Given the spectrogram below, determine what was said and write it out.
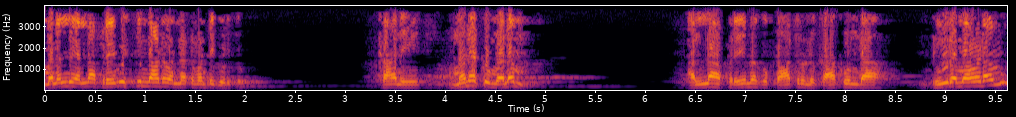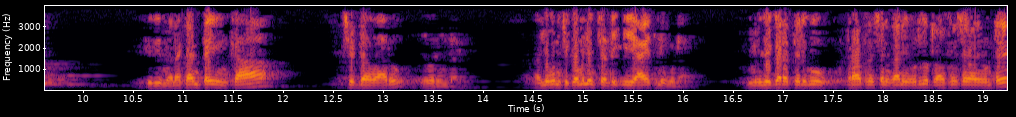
మనల్ని అల్లా ప్రేమిస్తున్నాడు అన్నటువంటి గుర్తు. కానీ మనకు మనం అల్లా ప్రేమకు పాత్రులు కాకుండా దూరం అవడం ఇది మనకంటే ఇంకా చెడ్డవారు ఎవరుండరు. అందుగురించి గమనించండి ఈ ఆయతని కూడా. మీ దగ్గర తెలుగు ట్రాన్స్లేషన్ కానీ ఉర్దూ ట్రాన్స్లేషన్ కానీ ఉంటే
